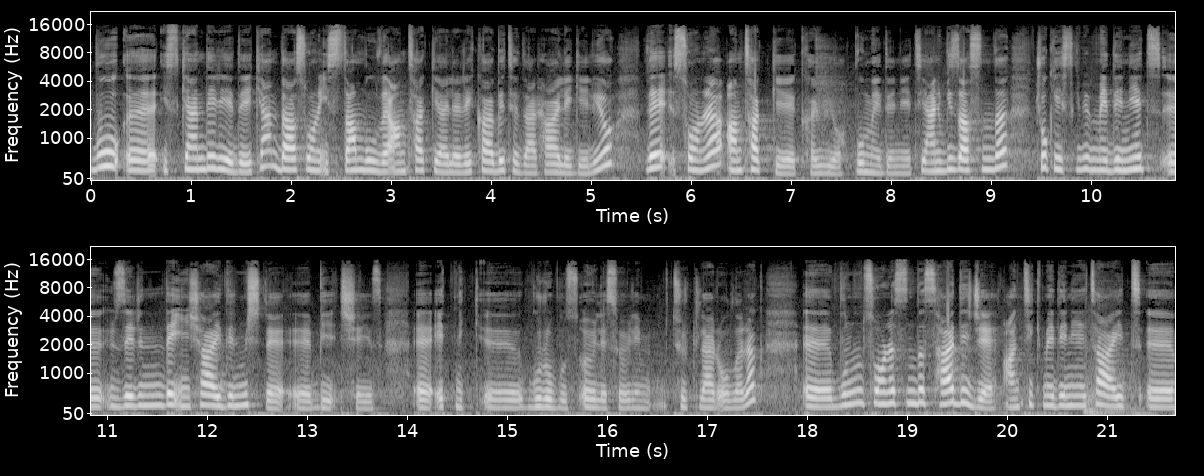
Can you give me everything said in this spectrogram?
Bu e, İskenderiye'deyken daha sonra İstanbul ve Antakya ile rekabet eder hale geliyor ve sonra Antakya'ya kayıyor bu medeniyet. Yani biz aslında çok eski bir medeniyet e, üzerinde inşa edilmiş de e, bir şeyiz. E, etnik e, grubuz öyle söyleyeyim Türkler olarak. E, bunun sonrasında sadece antik medeniyete ait e,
